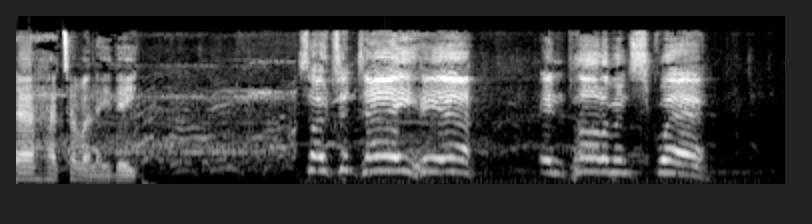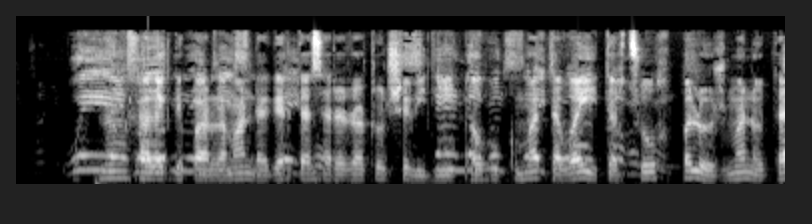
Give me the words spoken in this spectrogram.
ته هڅولی دی So today here in Parliament Square نن خلک د پارلمان ډګر ته سره راټول شوي دي او حکومت ته وایي ترڅو خپلو ژمنو ته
